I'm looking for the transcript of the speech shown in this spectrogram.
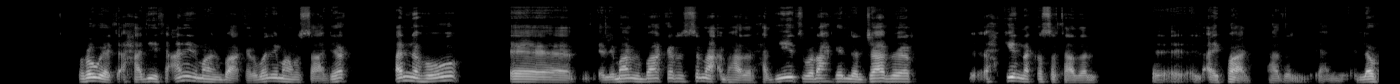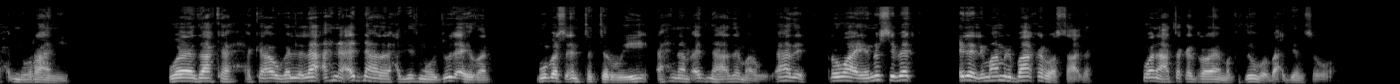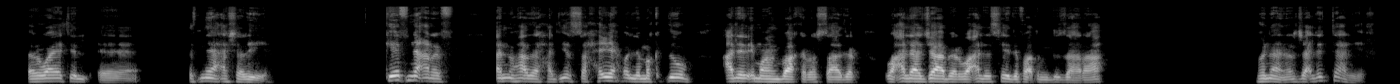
رويت أحاديث عن الإمام الباكر والإمام الصادق أنه آه الإمام الباكر سمع بهذا الحديث وراح قال للجابر احكي لنا قصة هذا آه، الآيباد هذا يعني اللوح النوراني. وذاك حكى وقال له لا إحنا عندنا هذا الحديث موجود أيضا. مو بس أنت ترويه إحنا عندنا هذا مروي. هذه رواية نسبت إلى الإمام الباكر والصادق وأنا أعتقد رواية مكذوبة بعدين سووها رواية الاثنى عشرية. كيف نعرف أن هذا الحديث صحيح ولا مكذوب على الإمام الباقر والصادق وعلى جابر وعلى السيدة فاطمة الزهراء؟ هنا نرجع للتاريخ.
